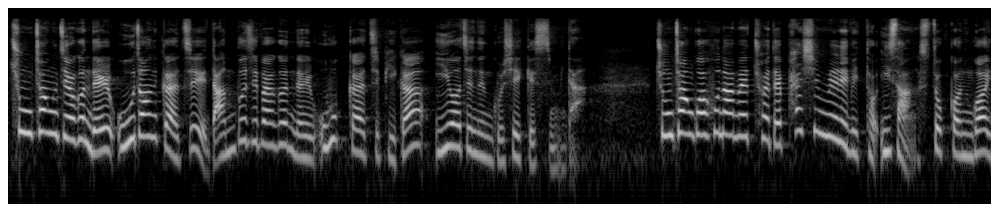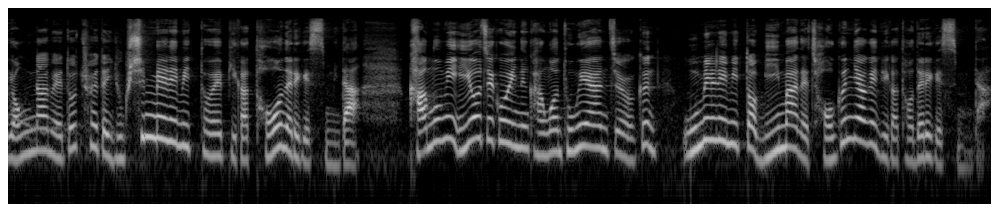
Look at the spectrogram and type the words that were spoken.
충청 지역은 내일 오전까지, 남부 지방은 내일 오후까지 비가 이어지는 곳이 있겠습니다. 충청과 후남에 최대 80mm 이상, 수도권과 영남에도 최대 60mm의 비가 더 내리겠습니다. 가뭄이 이어지고 있는 강원 동해안 지역은 5mm 미만의 적은 양의 비가 더 내리겠습니다.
